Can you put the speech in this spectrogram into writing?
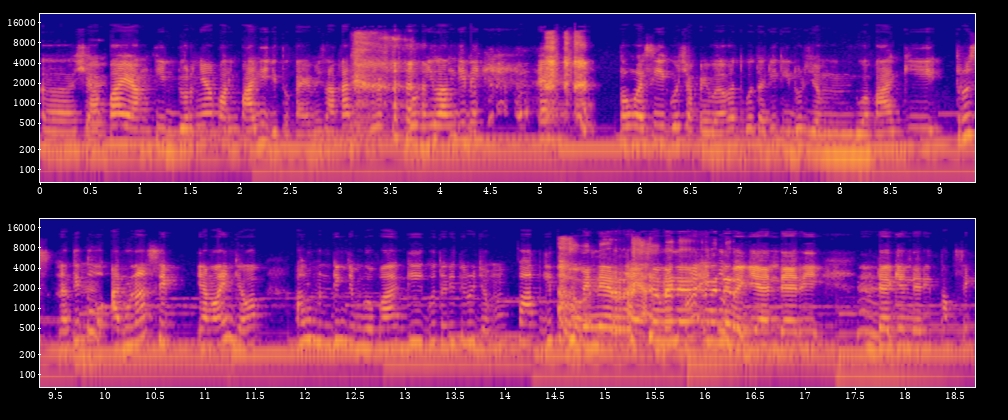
Uh, siapa yang tidurnya paling pagi gitu. Kayak misalkan gue, gue bilang gini eh tau gak sih gue capek banget. Gue tadi tidur jam 2 pagi. Terus nanti tuh adu nasib. Yang lain jawab ah lu mending jam 2 pagi gue tadi tidur jam 4 gitu loh. Bener kayak bener, itu bener. bagian dari bagian dari toxic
